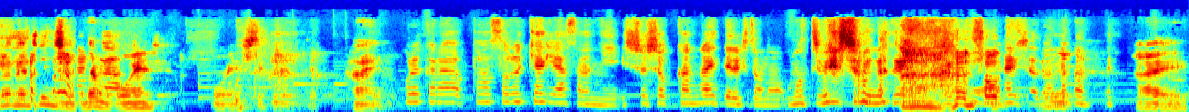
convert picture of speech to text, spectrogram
おい素敵それで人事もでも応援し応援してくれて。はい。これからパーソルキャリアさんに就職考えてる人のモチベーションがそう会社だなって。はい。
